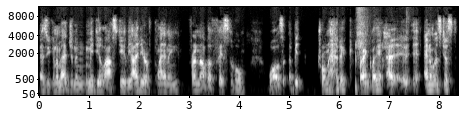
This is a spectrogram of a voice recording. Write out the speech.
as you can imagine, in mid year last year, the idea of planning for another festival was a bit traumatic, frankly. Uh, and it was just,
